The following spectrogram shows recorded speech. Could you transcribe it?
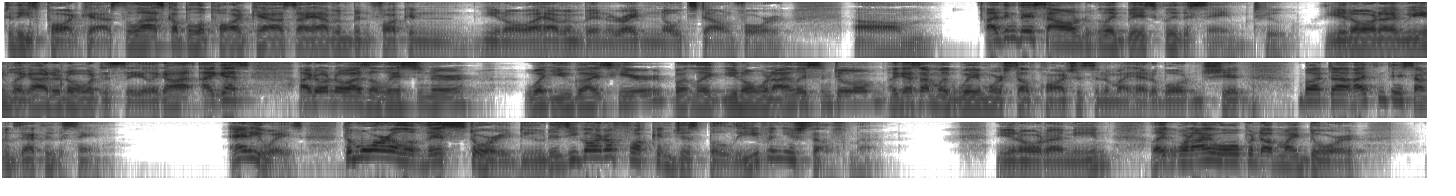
to these podcasts. The last couple of podcasts, I haven't been fucking, you know, I haven't been writing notes down for. Um, I think they sound like basically the same too. You know what I mean? Like, I don't know what to say. Like, I, I guess I don't know as a listener what you guys hear, but like, you know, when I listen to them, I guess I'm like way more self-conscious and in my head about and shit. But, uh, I think they sound exactly the same. Anyways, the moral of this story, dude, is you gotta fucking just believe in yourself, man. You know what I mean? Like when I opened up my door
